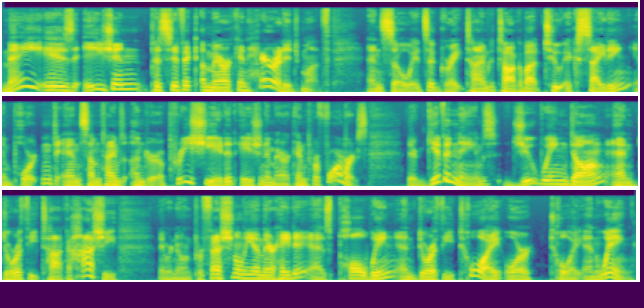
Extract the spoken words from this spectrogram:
May is Asian Pacific American Heritage Month. And so it's a great time to talk about two exciting, important, and sometimes underappreciated Asian American performers. Their given names, Ju Wing Dong and Dorothy Takahashi. They were known professionally in their heyday as Paul Wing and Dorothy Toy, or Toy and Wing.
